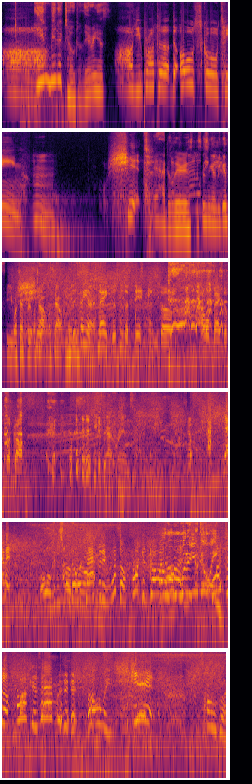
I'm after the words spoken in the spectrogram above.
Oh, and Minato. Delirious. oh, you brought the the old school team. Hmm. Oh shit. Yeah, Delirious. This isn't gonna be good for you. Watch out for. Watch out. Watch out. I'm hitting This this ain't a snake. This is a dick. So I will back the fuck off. Got friends. No. Ah, Damn it! Whoa, whoa, get this I don't know what's off me. happening. What the fuck is going Whoa, on? what are you doing? What the fuck is happening? Holy shit! Oh my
